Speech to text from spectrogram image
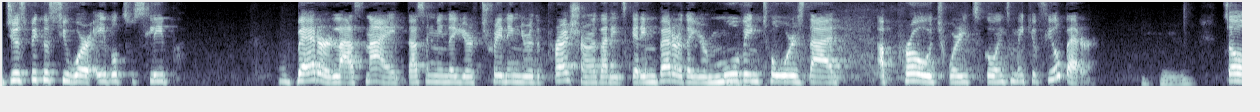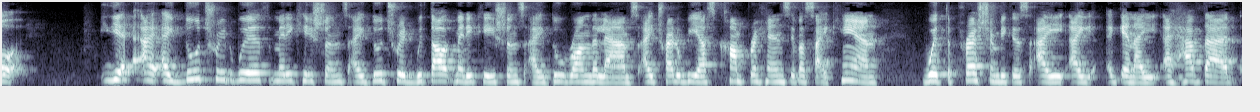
just because you were able to sleep better last night doesn't mean that you're treating your depression or that it's getting better that you're moving towards that approach where it's going to make you feel better. Mm-hmm. so yeah I, I, do treat with medications. I do treat without medications. I do run the labs i try to be as comprehensive as i can with depression because i i again i i have that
